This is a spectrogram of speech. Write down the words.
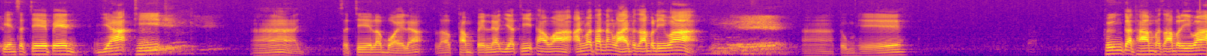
เปลี่ยนสเจเป็นยะทิอ่าสเจเราบ่อยแล้ว เราทำเป็นแล้วยะทิถ้าว่า อันว่าท่านทั้งหลายภาษาบาลีว่าอ่าตุมเห พึงกระทำภาษาบาลีว่า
